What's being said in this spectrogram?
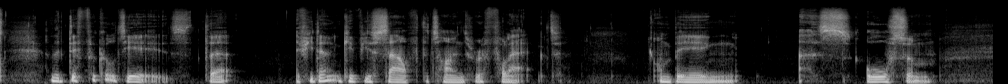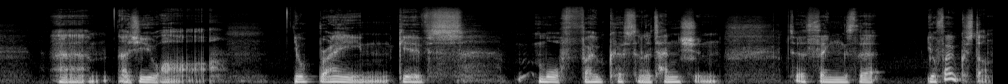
And the difficulty is that if you don't give yourself the time to reflect on being as awesome um, as you are, your brain gives more focus and attention to the things that you're focused on.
